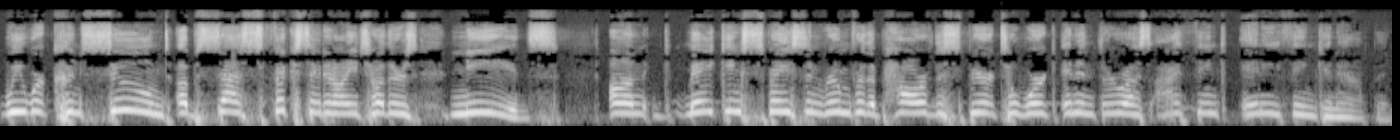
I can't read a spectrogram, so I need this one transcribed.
We were consumed, obsessed, fixated on each other's needs, on making space and room for the power of the Spirit to work in and through us. I think anything can happen.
